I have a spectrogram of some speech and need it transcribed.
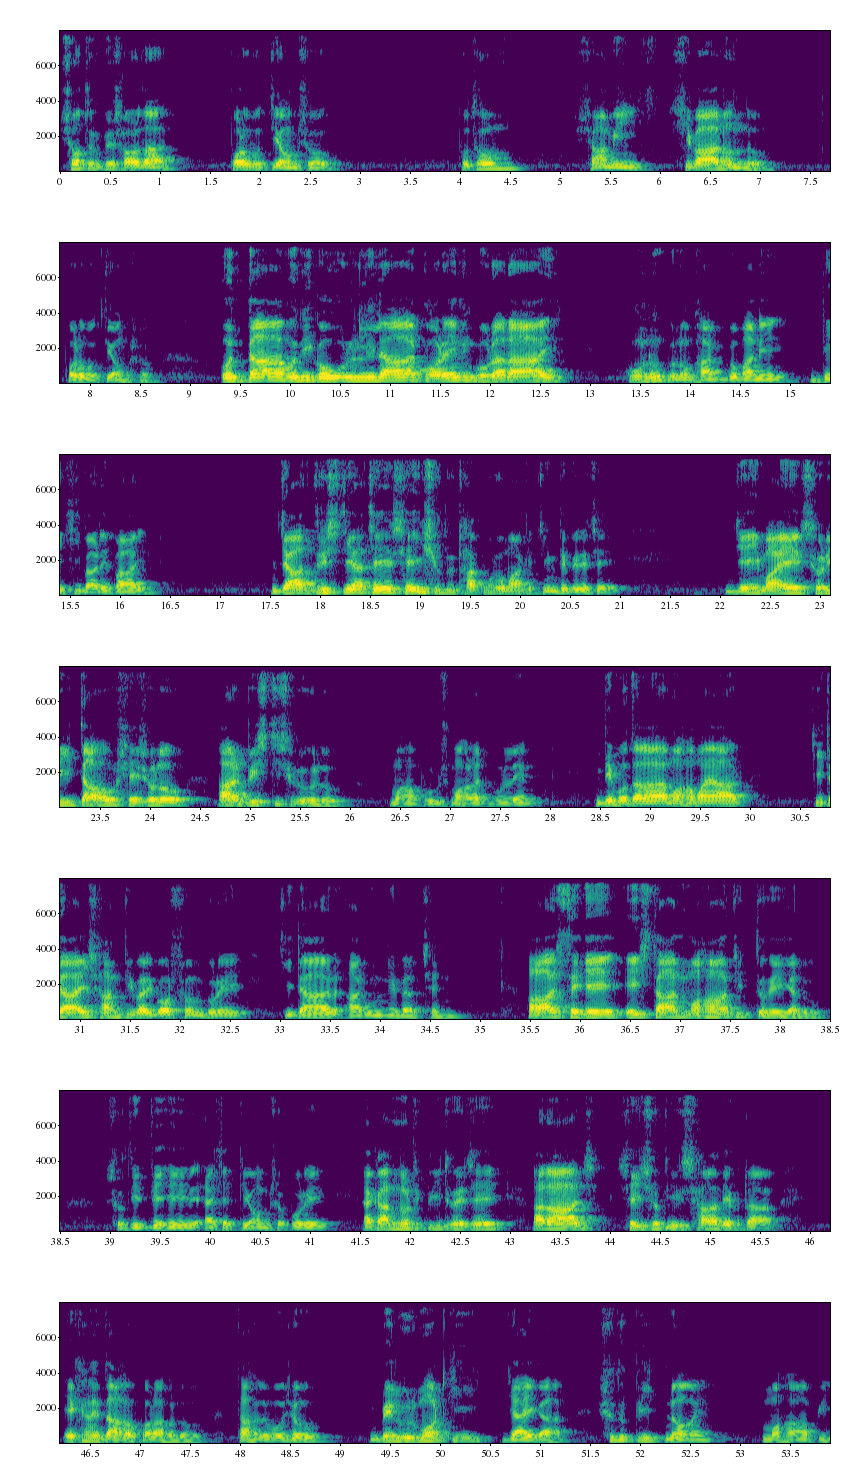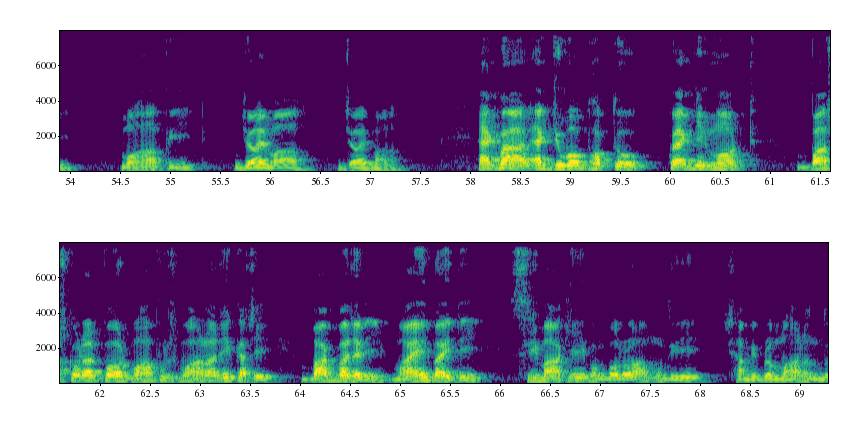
শতরূপে সরদা পরবর্তী অংশ। প্রথম স্বামী শিবানন্দ পরবর্তী অংশ। অদ্যাবধি গৌরলীলা করেন গোড়া রায়। কোনো কোনো ভাগ্যবানে দেখিবারে পায়। যার দৃষ্টি আছে সেই শুধু ঠাকুর ও মাকে চিনতে পেরেছে। যেই মায়ের শরীর দাহ শেষ হলো আর বৃষ্টি শুরু হলো। মহাপুরুষ মহারাজ বললেন দেবতারা মহামায়ার চিতায় শান্তি বাড়ি বর্ষণ করে চিতার আগুন নেবাচ্ছেন আজ থেকে এই স্থান মহাচিত্ত হয়ে গেল। সতীর দেহের এক একটি অংশ পড়ে একান্নটি পিঠ হয়েছে আর আজ সেই সতীর সারা দেহটা এখানে দাহ করা হলো। তাহলে বোঝো, বেলুর মঠ কি জায়গা? শুধু পীঠ নয়, মহাপীঠ। মহাপীঠ, জয় মা জয় মা। একবার এক যুবক ভক্ত কয়েকদিন মঠ বাস করার পর মহাপুরুষ মহারাজের কাছে বাগবাজারে মায়ের বাড়িতে শ্রী মাকে এবং বলরাম মন্দিরে স্বামী ব্রহ্মানন্দ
